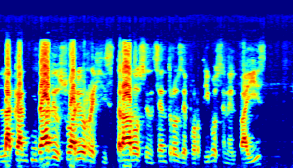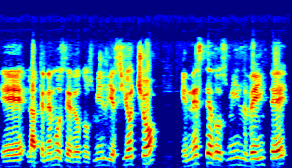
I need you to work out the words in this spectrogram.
la cantidad de usuarios registrados en centros deportivos en el país, eh, la tenemos desde 2018. En este 2020,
